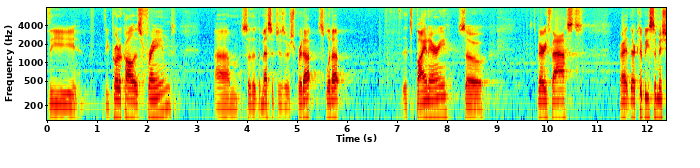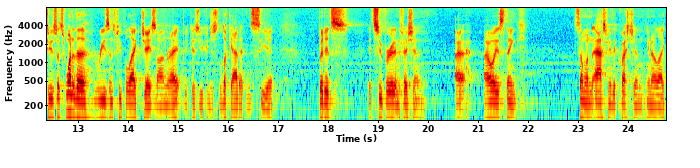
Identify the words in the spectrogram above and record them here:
The, the protocol is framed um, so that the messages are split up, split up. It's binary, so it's very fast right? There could be some issues. That's one of the reasons people like JSON, right? Because you can just look at it and see it. But it's, it's super inefficient. I, I always think someone asked me the question, you know, like,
